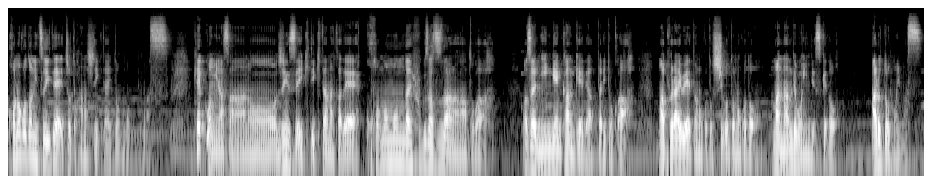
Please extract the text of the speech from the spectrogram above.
このことについてちょっと話していきたいと思ってます。結構皆さん、あの人生生きてきた中で、この問題複雑だなとか、まあそれは人間関係であったりとか、まあプライベートのこと、仕事のこと、まあ何でもいいんですけど、あると思います。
